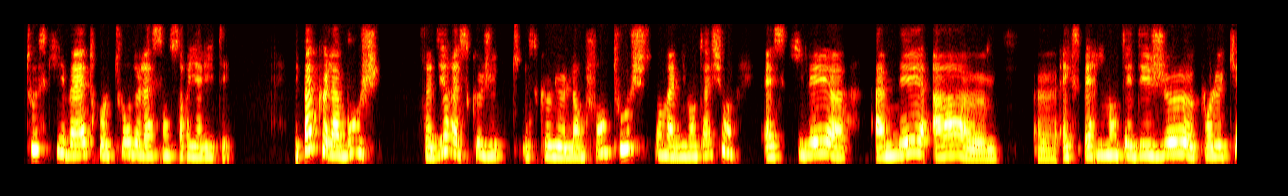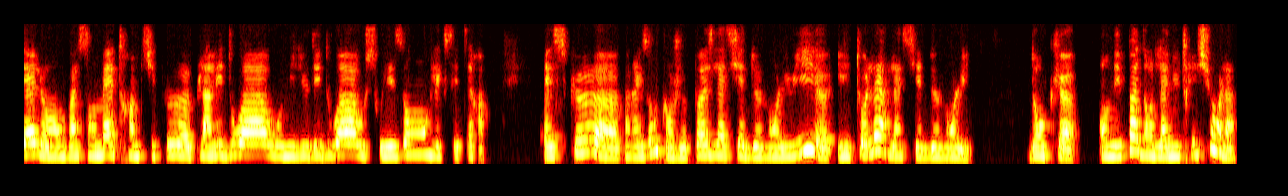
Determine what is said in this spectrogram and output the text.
tout ce qui va être autour de la sensorialité. Et pas que la bouche. C'est-à-dire, est-ce que, je, est-ce que l'enfant touche son alimentation? Est-ce qu'il est, euh, amené à euh, expérimenter des jeux pour lesquels on va s'en mettre un petit peu euh, plein les doigts ou au milieu des doigts ou sous les ongles, etc. Est-ce que, euh, par exemple, quand je pose l'assiette devant lui, il tolère l'assiette devant lui? Donc, on n'est pas dans de la nutrition là.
